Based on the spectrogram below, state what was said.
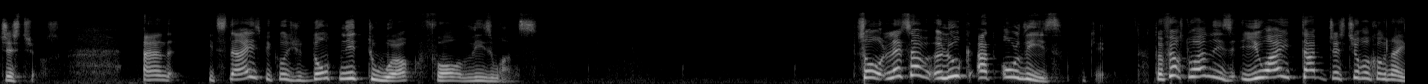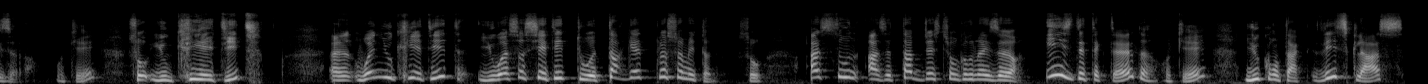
gestures. And it's nice because you don't need to work for these ones. So let's have a look at all these. Okay. The first one is UI Tap Gesture Recognizer. Okay. So you create it and when you create it you associate it to a target plus a method. So as soon as a tap gesture recognizer is detected, okay, you contact this class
